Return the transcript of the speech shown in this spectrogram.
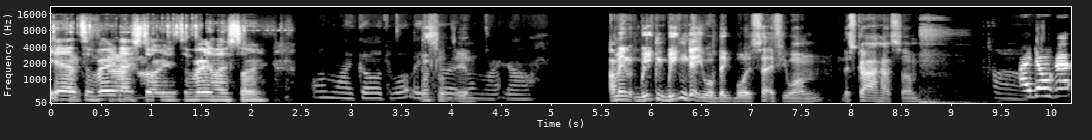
Yeah, it's a very nice story. It's a very nice story. Oh my god, what is What's up, going dude? on right now? I mean, we can we can get you a big boy set if you want. This guy has some. Oh, I don't have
